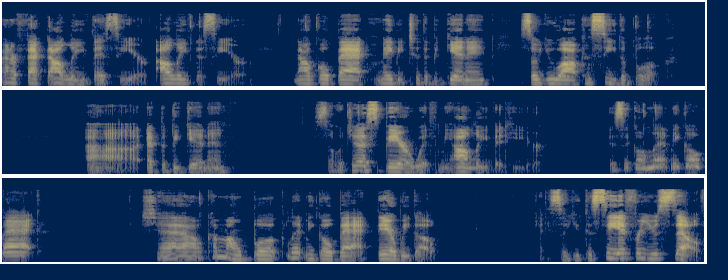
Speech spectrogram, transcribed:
Matter of fact, I'll leave this here. I'll leave this here. And I'll go back maybe to the beginning so you all can see the book uh, at the beginning. So just bear with me. I'll leave it here. Is it going to let me go back? Child, come on, book. Let me go back. There we go. Okay, so you can see it for yourself.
